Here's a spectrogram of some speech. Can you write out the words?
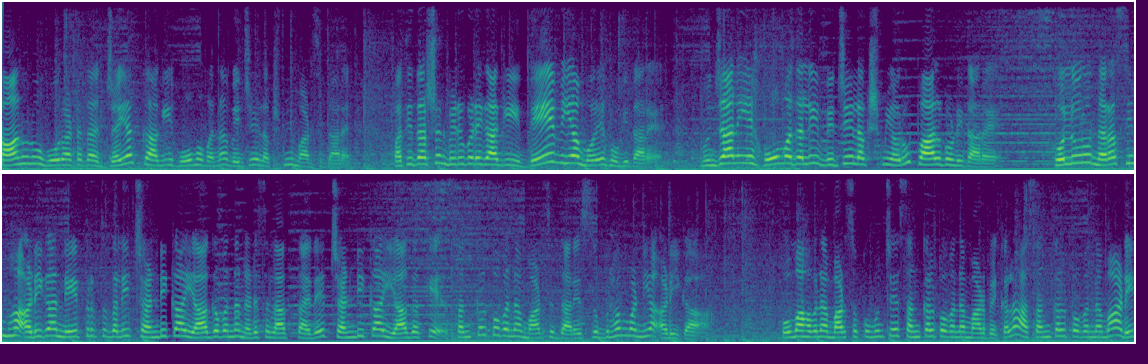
ಕಾನೂನು ಹೋರಾಟದ ಜಯಕ್ಕಾಗಿ ಹೋಮವನ್ನ ವಿಜಯಲಕ್ಷ್ಮಿ ಮಾಡಿಸಿದ್ದಾರೆ. ಪತಿ ದರ್ಶನ್ ಬಿಡುಗಡೆಗಾಗಿ ದೇವಿಯ ಮೊರೆ ಹೋಗಿದ್ದಾರೆ. ಮುಂಜಾನೆಯೇ ಹೋಮದಲ್ಲಿ ವಿಜಯಲಕ್ಷ್ಮಿ ಅವರು ಪಾಲ್ಗೊಂಡಿದ್ದಾರೆ. ಕೊಲ್ಲೂರು ನರಸಿಂಹ ಅಡಿಗ ನೇತೃತ್ವದಲ್ಲಿ ಚಂಡಿಕಾ ಯಾಗವನ್ನ ನಡೆಸಲಾಗ್ತಾ ಇದೆ. ಚಂಡಿಕಾ ಯಾಗಕ್ಕೆ ಸಂಕಲ್ಪವನ್ನ ಮಾಡಿಸಿದ್ದಾರೆ ಸುಬ್ರಹ್ಮಣ್ಯ ಅಡಿಗ. ಹೋಮ ಹವನ ಮಾಡಿಸೋಕ್ಕೂ ಮುಂಚೆ ಸಂಕಲ್ಪವನ್ನ ಮಾಡಬೇಕಲ್ಲ, ಆ ಸಂಕಲ್ಪವನ್ನ ಮಾಡಿ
